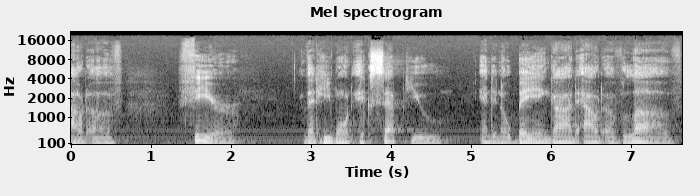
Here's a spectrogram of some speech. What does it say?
out of fear that He won't accept you, and in obeying God out of love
